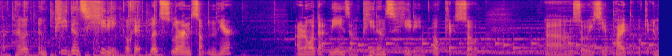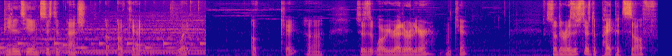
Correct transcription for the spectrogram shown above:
Product highlight. Impedance heating. Okay, let's learn something here. I don't know what that means. Impedance heating. Okay, so uh, so we see a pipe. Okay, impedance heating system. Actually, uh, okay, wait. Okay, uh, this is what we read earlier. Okay. So the resistor is the pipe itself.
